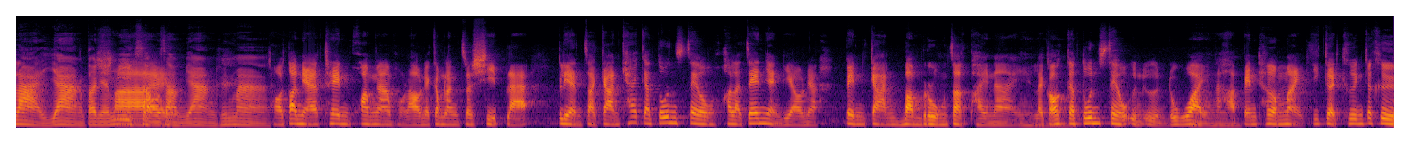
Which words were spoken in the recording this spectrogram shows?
หลายอย่างตอนนี้มีอีกใช่สองสามอย่างขึ้นมาเพราะตอนเนี้ยเทรนด์ความงามของเราเนี่ยกำลังจะฉีดและ เปลี่ยนจากการแค่กระตุ้นเซลล์คอลลาเจนอย่างเดียวเนี่ยเป็นการบำรุงจากภายใน แล้วก็กระตุ้นเซลล์อื่น ๆ ด้วยนะครับเป็นเทอมใหม่ที่เกิดขึ้นก็คือ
